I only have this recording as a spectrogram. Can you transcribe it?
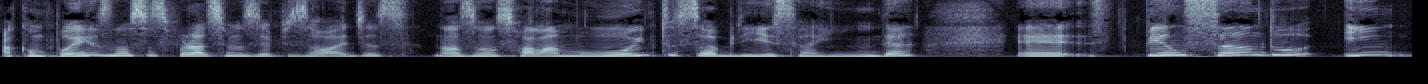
acompanhe os nossos próximos episódios. Nós vamos falar muito sobre isso ainda, é, pensando em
